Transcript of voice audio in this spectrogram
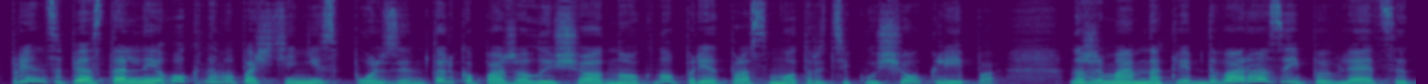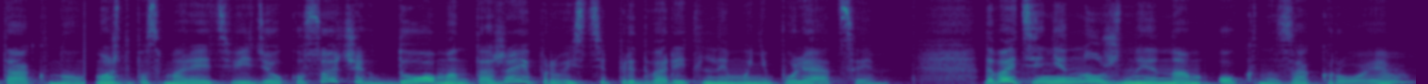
В принципе, остальные окна мы почти не используем, только, пожалуй, еще одно окно предпросмотра текущего клипа. Нажимаем на клип два раза и появляется это окно. Можно посмотреть видеокусочек до монтажа и провести предварительные манипуляции. Давайте ненужные нам окна закроем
